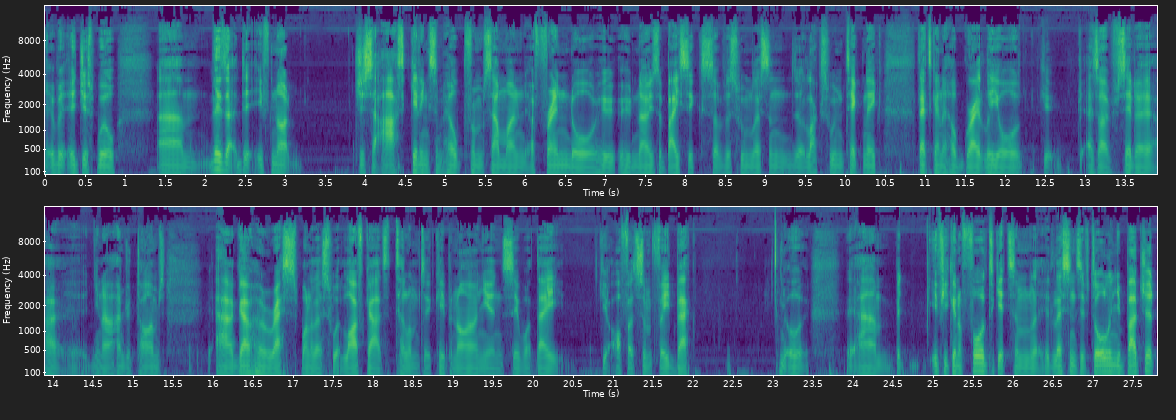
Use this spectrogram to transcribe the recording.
It, it just will. Um, there's a, if not just ask getting some help from someone, a friend, or who, who knows the basics of the swim lesson, like swim technique, that's going to help greatly. Or, as I've said, uh, uh, you know, a hundred times, uh, go harass one of those lifeguards, tell them to keep an eye on you and see what they offer some feedback. Or, um, but if you can afford to get some lessons, if it's all in your budget,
